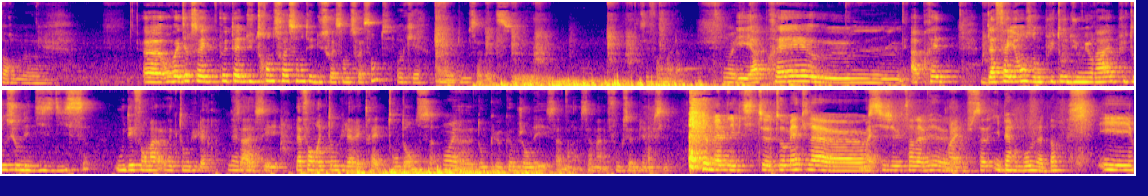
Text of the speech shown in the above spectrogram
forme euh, euh, On va dire que ça va être peut-être du 30-60 et du 60-60. Ok. donc ça va être ces, formats-là. Et après, après, de la faïence, donc plutôt du mural, plutôt sur des 10-10 ou des formats rectangulaires. Ça, la forme rectangulaire est très tendance, donc comme j'en ai, ça, ça fonctionne bien aussi. Même les petites tomates là, euh, si j'ai vu que t'en avais, euh, je trouve ça hyper beau, j'adore. Et,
